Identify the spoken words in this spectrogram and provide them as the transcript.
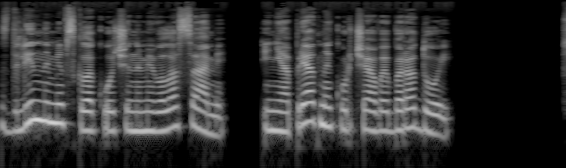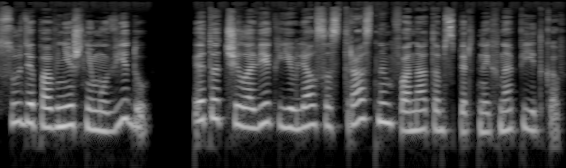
с длинными всклокоченными волосами и неопрятной курчавой бородой. Судя по внешнему виду, этот человек являлся страстным фанатом спиртных напитков.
